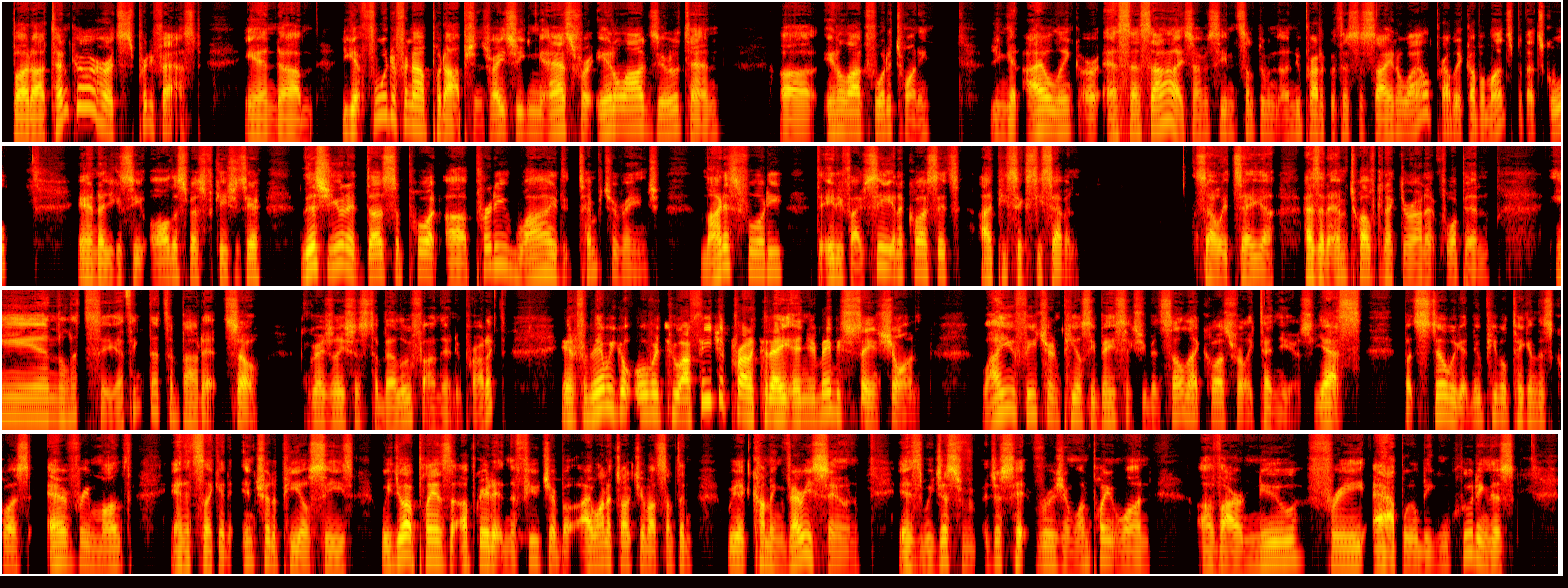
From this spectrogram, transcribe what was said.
But uh, 10 kilohertz is pretty fast, and um, you get four different output options, right? So you can ask for analog zero to 10, uh, analog four to 20. You can get IO-Link or SSI. So I haven't seen something a new product with SSI in a while, probably a couple months, but that's cool and uh, you can see all the specifications here. This unit does support a pretty wide temperature range, minus 40 to 85 C, and of course it's IP67. So it's a uh, has an M12 connector on it, four pin, and let's see, I think that's about it. So congratulations to Balluff on their new product. And from there we go over to our featured product today, and you may be saying, Shawn, why are you featuring PLC Basics? You've been selling that course for like 10 years. Yes, but still we get new people taking this course every month and it's like an intro to plcs we do have plans to upgrade it in the future but i want to talk to you about something we are coming very soon is we just just hit version 1.1 of our new free app we will be including this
